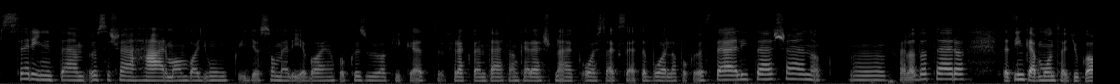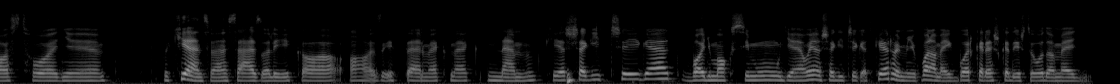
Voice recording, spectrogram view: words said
Szerintem összesen hárman vagyunk így a szomelié bajnokok közül, akiket frekventáltan keresnek országszerte borlapok összeállításának feladatára. Tehát inkább mondhatjuk azt, hogy hogy 90%-a az éttermeknek nem kér segítséget, vagy maximum ugye olyan segítséget kér, hogy mondjuk valamelyik borkereskedéstől oda megy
